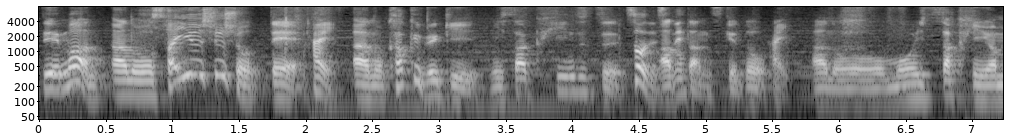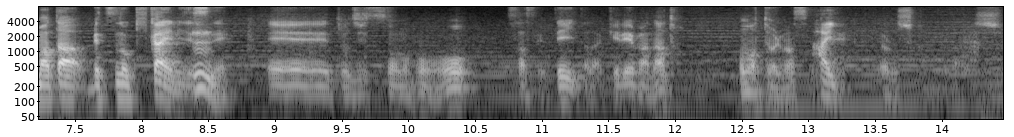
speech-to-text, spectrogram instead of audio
でまああの最優秀賞ってはい。あの書くべき2作品ずつそうですね。あったんですけどはい。あのもう1作品はまた別の機会にですね、えー、と実装の方をさせていただければなと思っておりますはい。よろしくお願いし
